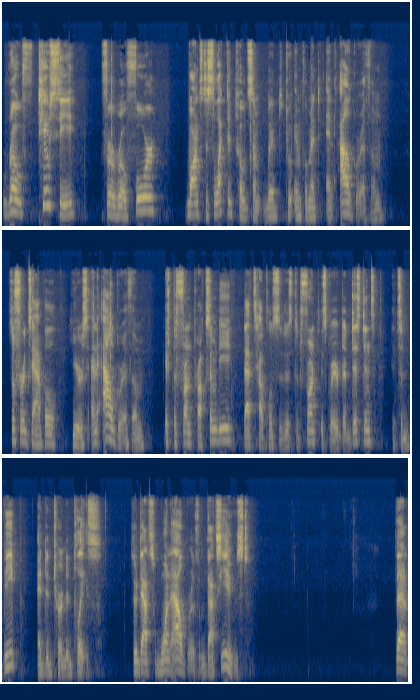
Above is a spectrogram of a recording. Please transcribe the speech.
row 2C for row 4 wants the selected code segment to implement an algorithm. So for example, here's an algorithm. If the front proximity, that's how close it is to the front, is greater than distance, it's a beep and then turn in place. So that's one algorithm that's used. Then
